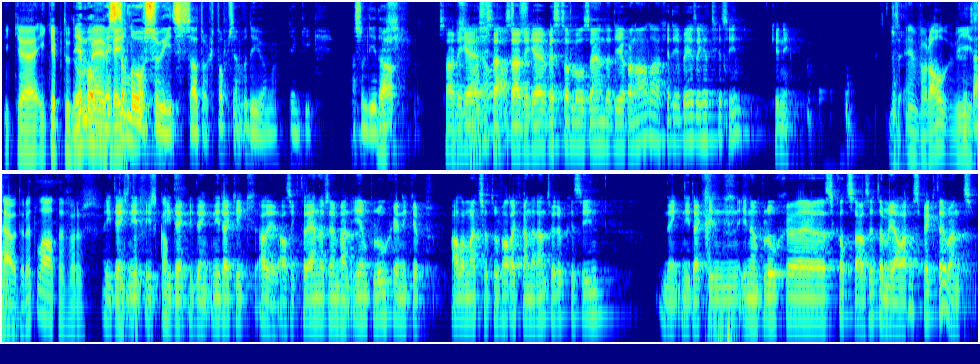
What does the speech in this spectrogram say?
Ik, uh, ik heb te doen nee, maar met... Westerlo of zoiets zou toch top zijn voor die jongen, denk ik. Als hem die daar... Zou jij, zou, zou jij Westerlo zijn de diagonale als je die bezig hebt gezien? Ik niet. Dus, en vooral, wie zou er het laten voor... Ik denk, niet, ik, ik, denk, ik denk niet dat ik... Allee, als ik trainer ben van één ploeg en ik heb alle matchen toevallig van de Antwerp gezien, ik denk niet dat ik in, in een ploeg uh, Scott zou zitten, met alle respect, hè, want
